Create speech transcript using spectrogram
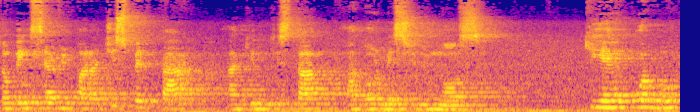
também servem para despertar aquilo que está adormecido em nós, que é o amor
